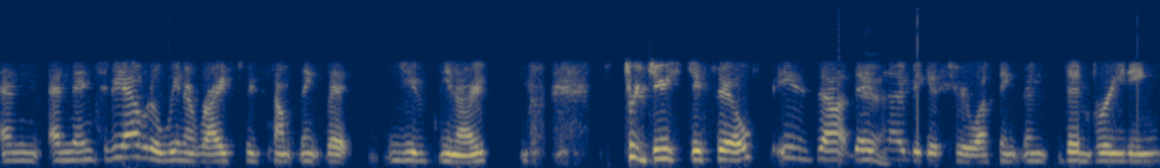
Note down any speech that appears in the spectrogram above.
and and then to be able to win a race with something that you've you know produced yourself is uh, there's Yeah. no bigger thrill I think than than breeding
